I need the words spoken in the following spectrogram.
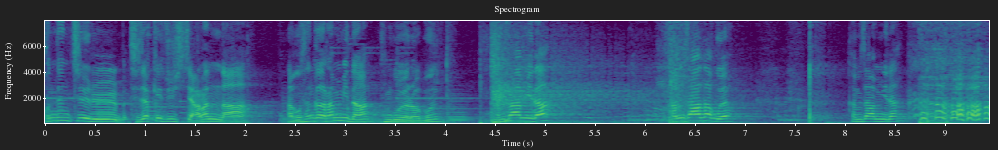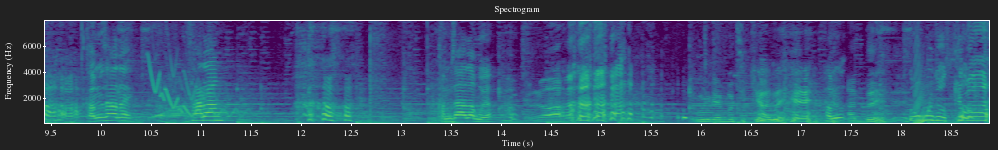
콘텐츠를 제작해 주시지 않았나 라고 생각을 합니다 김고 여러분. 감사합니다. 감사하다고요. 감사합니다. 감사하다 사랑. 감사하다고요. 우리 멤버 지켜야 돼. 감- 안 돼. 똥을 줬어? 그만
